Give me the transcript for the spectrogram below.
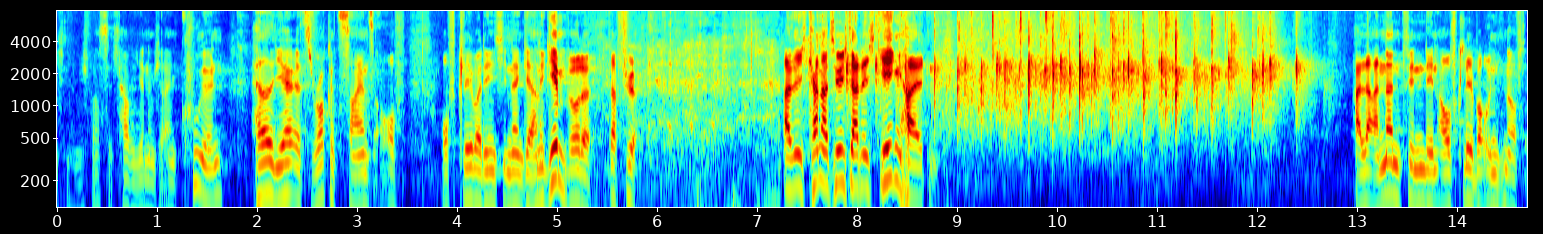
ich nämlich was. Ich habe hier nämlich einen coolen Hell Yeah, it's Rocket Science auf, Aufkleber, den ich Ihnen dann gerne geben würde dafür. Also ich kann natürlich da nicht gegenhalten. Alle anderen finden den Aufkleber unten auf,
